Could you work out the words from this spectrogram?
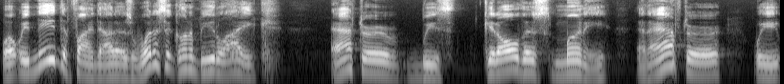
What we need to find out is what is it going to be like after we get all this money and after we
